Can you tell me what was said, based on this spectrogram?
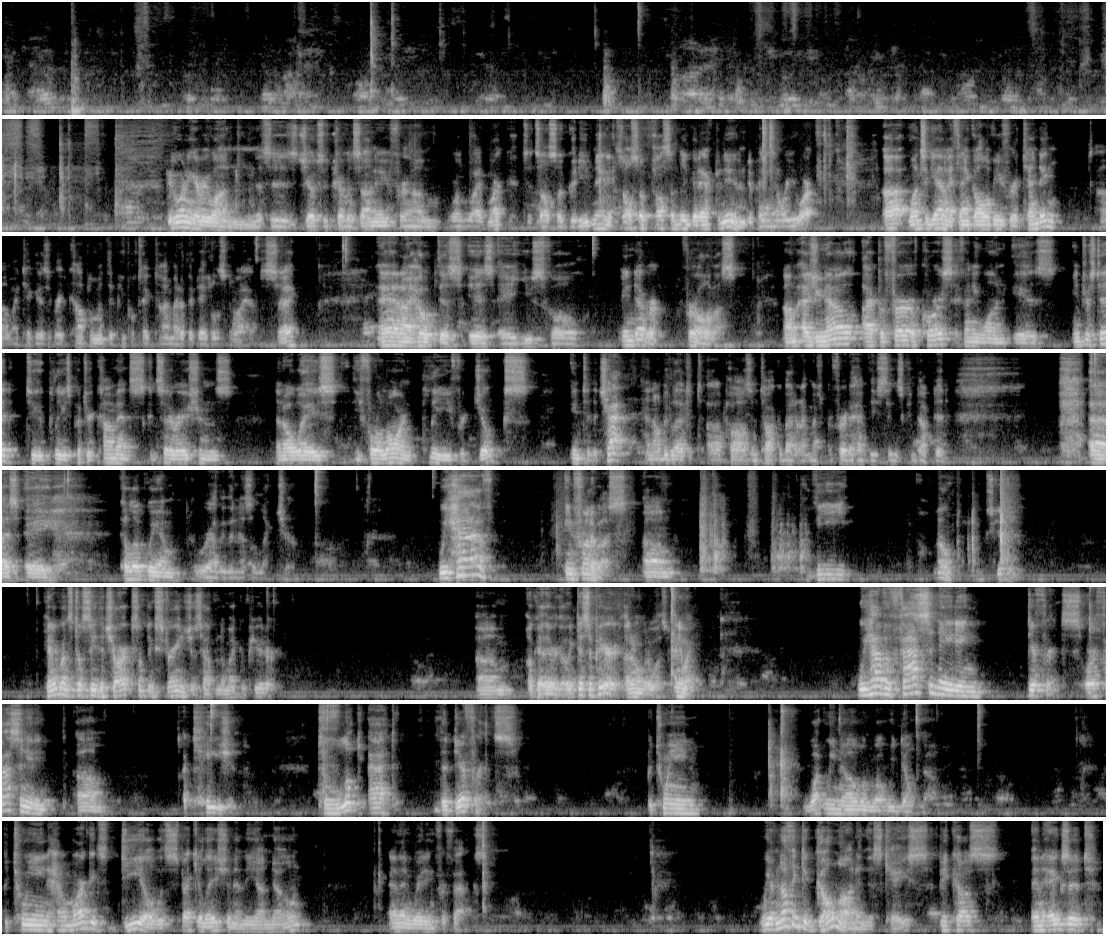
Good morning, everyone. This is Joseph Trevisani from Worldwide Markets. It's also good evening. It's also possibly good afternoon, depending on where you are. Uh, Once again, I thank all of you for attending. Um, I take it as a great compliment that people take time out of their day to listen to what I have to say. And I hope this is a useful endeavor for all of us. Um, As you know, I prefer, of course, if anyone is interested, to please put your comments, considerations, and always the forlorn plea for jokes into the chat, and I'll be glad to uh, pause and talk about it. I much prefer to have these things conducted as a colloquium rather than as a lecture. We have in front of us um, the, oh, excuse me. Can everyone still see the chart? Something strange just happened to my computer. Um, okay, there we go. It disappeared. I don't know what it was. Anyway, we have a fascinating difference or a fascinating um, occasion to look at the difference between what we know and what we don't know, between how markets deal with speculation and the unknown, and then waiting for facts. We have nothing to go on in this case because an exit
